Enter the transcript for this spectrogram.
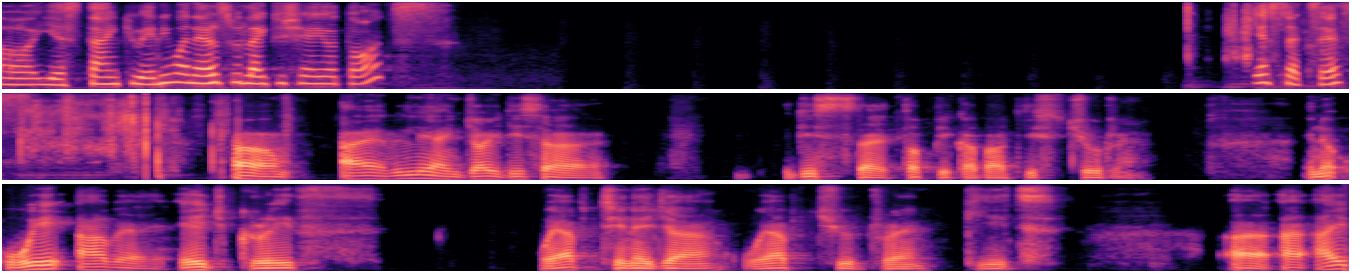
Uh, yes thank you. Anyone else would like to share your thoughts? Yes success. Um, i really enjoy this uh, this uh, topic about these children. You know we have uh, age grades we have teenager, we have children, kids. Uh, I, I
